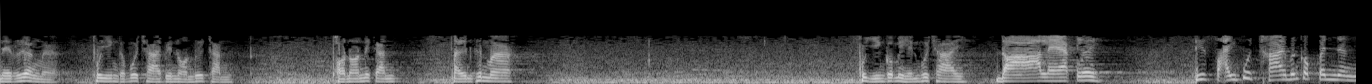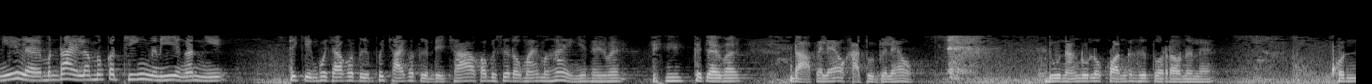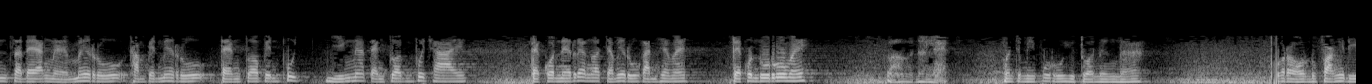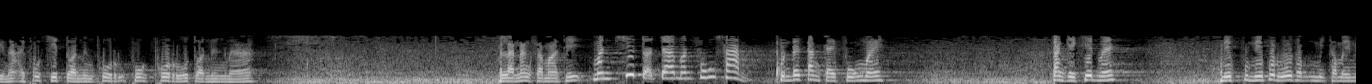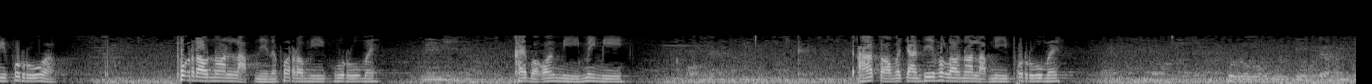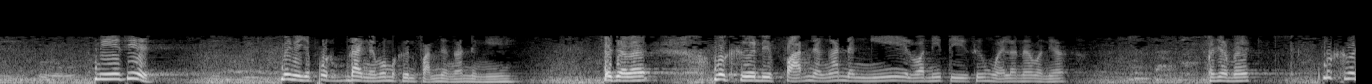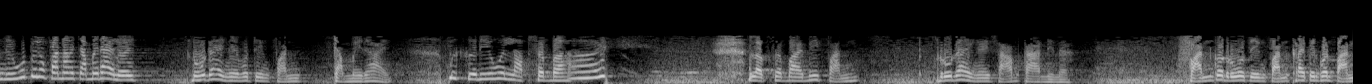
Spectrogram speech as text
ในเรื่องน่ะ ผู้หญิงกับผู้ชายไปนอนด้วยกัน พอนอนด้วยกันตื่นขึ้นมา ผู้หญิงก็ไม่เห็นผู้ชายด่าแหลกเลยนิสัยผู้ชายมันก็เป็นอย่างนี้แหละ มันได้แล้วมันก็ทิ้งอย่างนี้อย่างนั้นอย่างนี้ ที่จริงผู้ชายก็ตื่นผู้ชายก็ตื่นแต่เช้าเขาไปซื้อดอกไม้มาให้อย่างนี้เห็นไหมเข้าใจไหมด่าไปแล้วขาดทุนไปแล้ว ดูหนังดูละครก็คือตัวเรานั่นแหละ คนแสดงเนี่ย ไม่รู้ทำเป็นไม่รู้ แต่งตัวเป็นผู้หญิงนะแต่งตัวเป็นผู้ชาย แต่คนในเรื่องก็จะไม่รู้กันใช่ไหมแต่คนดูรู้ไหมเออนั่นแหละ มันจะมีผู้รู้อยู่ตัวหนึ่งนะพวกเราดูฟังให้ดีนะไอ้ผู้คิดตัวหนึ่งผู้ผู้ผู้รู้ตัวหนึ่งนะ เวลานั่งสมาธิ มันคิดอาจารย์มันฟุ้งซ่านคุณได้ตั้งใจฟุ้งไหม ตั้งใจคิดไหมมีมีผู้รู้ทำมีทำไมมีผู้รู้อะพวกเรานอนหลับนี่นะพวกเรามีผู้รู้ไหมไม่มี ใครบอกว่ามีไม่มีอาตอบอาจารย์ที่พวกเรานอนหลับมีผู้รู้ไหมผู้รู้อยู่แต่ไม่มีผู้รู้ มีที่ไม่มีจะพูดได้ไงว่าเมื่อคืนฝันอย่างนั้นอย่างนี้เข้าใจไหม เมื่อคืนนี่ฝันอย่างนั้นอย่างนี้ วันนี้ตีซื้อหวยแล้วนะวันเนี้ยเข้าใจไหมเมื่อคืนนี้ว่าไม่รู้ฝันอะไรจำไม่ได้เลย รู้ได้ไงว่าตัวเองฝันจำไม่ได้ เมื่อคืนนี้ว่าหลับสบาย หลับสบายไม่ฝัน รู้ได้ไงสามการนี่นะฝันก็รู้ตัวเองฝัน ใครเป็นคนฝัน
